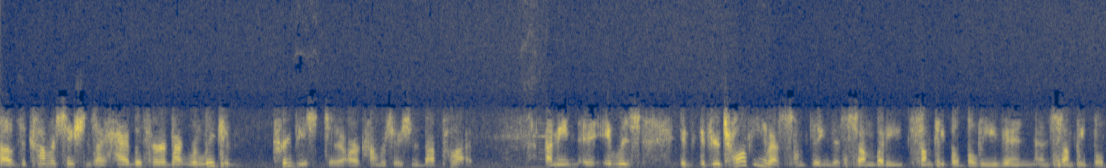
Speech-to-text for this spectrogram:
of the conversations I had with her about religion previous to our conversation about pot. I mean, it, it was if, if you're talking about something that somebody, some people believe in, and some people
